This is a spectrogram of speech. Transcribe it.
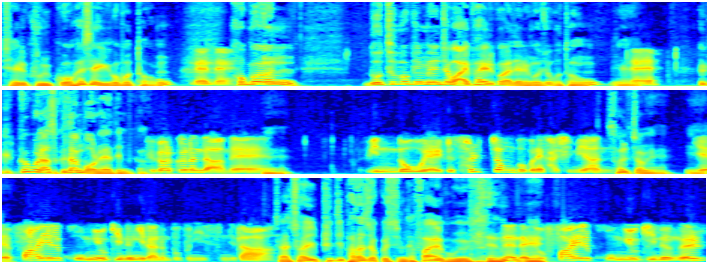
제일 굵고 회색이고 보통. 네네. 혹은 노트북이면 이제 와이파이를 꺼야 되는 거죠, 보통. 예. 네. 그렇게 끄고 나서 그 다음 뭘 해야 됩니까? 그걸 끄는 다음에 예. 윈도우의 그 설정 부분에 가시면 설정에. 예. 파일 공유 기능이라는 부분이 있습니다. 자, 저희 PD 받아 적고 있습니다. 파일 공유 기능. 네네. 예. 그 파일 공유 기능을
